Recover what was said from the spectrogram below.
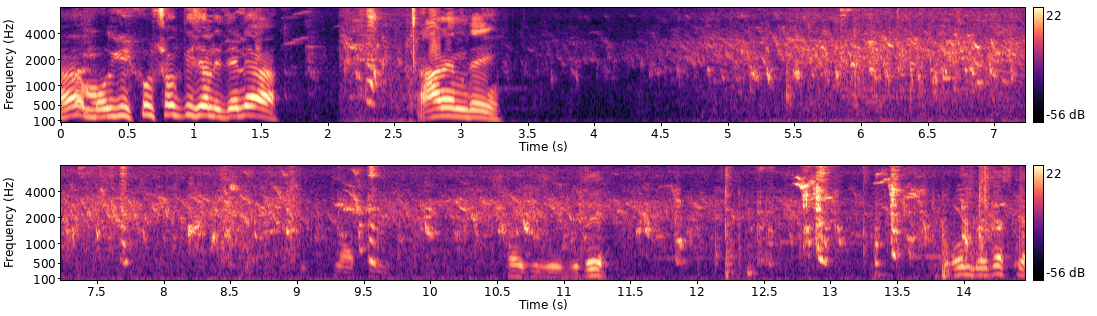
হ্যাঁ মুরগি খুব শক্তিশালী তাই না? আনেন দেই। ছয় কেজি বুঝে বল বেদাসকে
